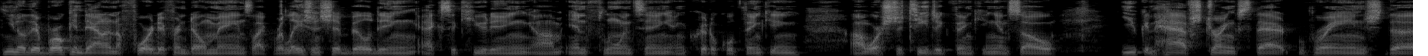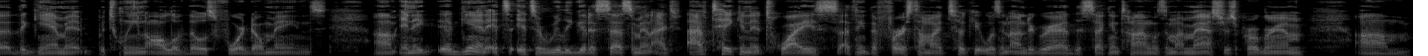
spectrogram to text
you know, they're broken down into four different domains like relationship building, executing, um, influencing, and critical thinking, uh, or strategic thinking. And so you can have strengths that range the the gamut between all of those four domains. Um, and it, again, it's it's a really good assessment. I, I've taken it twice. I think the first time I took it was in undergrad. The second time was in my master's program. Um,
